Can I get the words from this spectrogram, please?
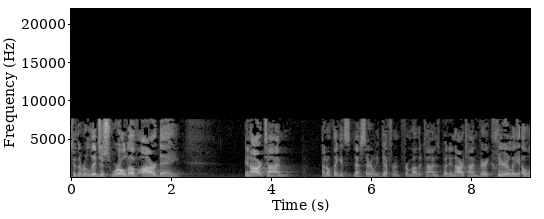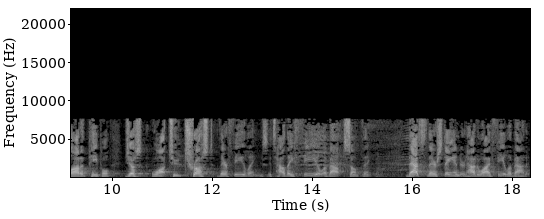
to the religious world of our day. In our time, I don't think it's necessarily different from other times, but in our time, very clearly, a lot of people just want to trust their feelings. It's how they feel about something. That's their standard. How do I feel about it?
